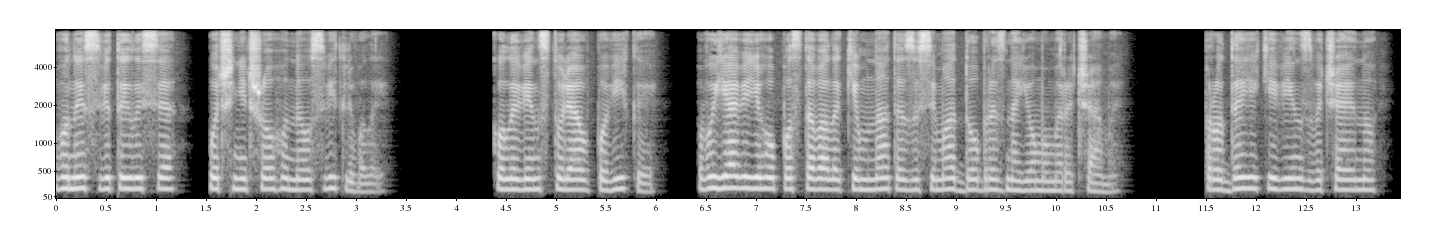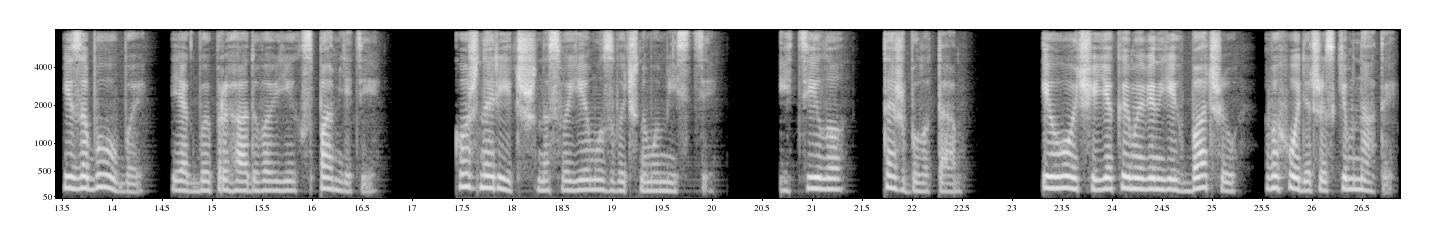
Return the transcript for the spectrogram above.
Вони світилися хоч нічого не освітлювали. Коли він стуляв повіки, в уяві його поставала кімната з усіма добре знайомими речами. Про деякі він, звичайно, і забув би, якби пригадував їх з пам'яті. Кожна річ на своєму звичному місці, і тіло теж було там, і очі, якими він їх бачив, виходячи з кімнати.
